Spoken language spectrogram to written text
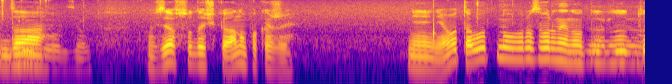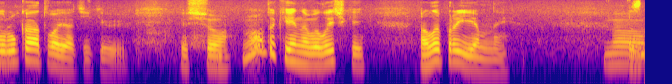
да, взяв. взяв судачка, а ну покажи. Ні-ні, от, а от ну розверни, ну ту- рука твоя тільки. І все. Ну такий невеличкий, але приємний. На, З-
